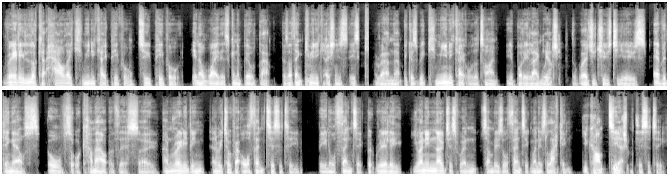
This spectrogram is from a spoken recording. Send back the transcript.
really look at how they communicate people to people in a way that's going to build that because I think communication is, is around that because we communicate all the time. Your body language, yeah. the words you choose to use, everything else all sort of come out of this. So, and really being, and we talk about authenticity, being authentic, but really you only notice when somebody's authentic when it's lacking. You can't teach yeah. authenticity.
